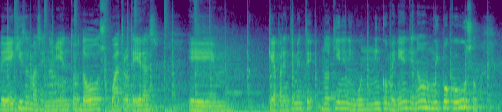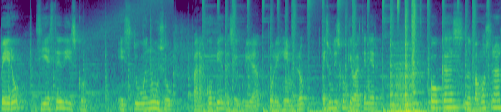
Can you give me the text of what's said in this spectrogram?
de X almacenamiento, 2, 4 teras, eh, que aparentemente no tiene ningún inconveniente, no, muy poco uso, pero si este disco estuvo en uso para copias de seguridad, por ejemplo, es un disco que va a tener pocas, nos va a mostrar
